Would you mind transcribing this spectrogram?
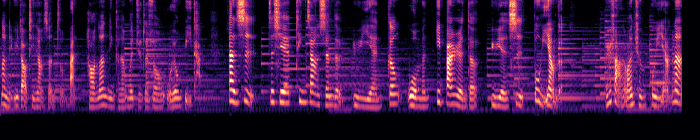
那你遇到听障生怎么办？好，那你可能会觉得说我用笔谈，但是这些听障生的语言跟我们一般人的语言是不一样的。语法完全不一样，那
